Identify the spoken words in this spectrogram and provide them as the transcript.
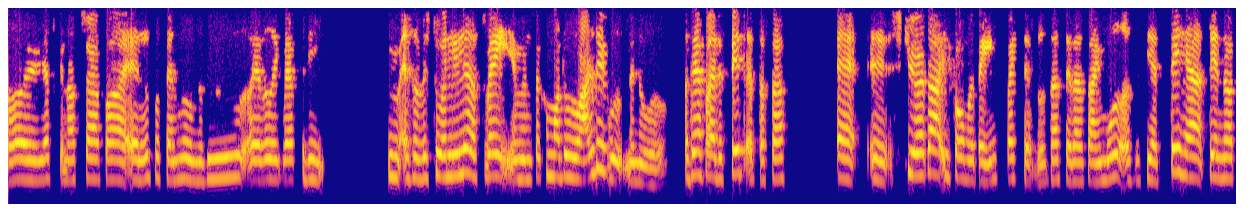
og øh, jeg skal nok sørge for, at alle får sandheden er vide, og jeg ved ikke hvad, fordi mm, altså, hvis du er lille og svag, jamen, så kommer du jo aldrig ud med noget. Og derfor er det fedt, at der så af øh, styrker i form af banen, for eksempel, der sætter sig imod og så siger, at det her, det er not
